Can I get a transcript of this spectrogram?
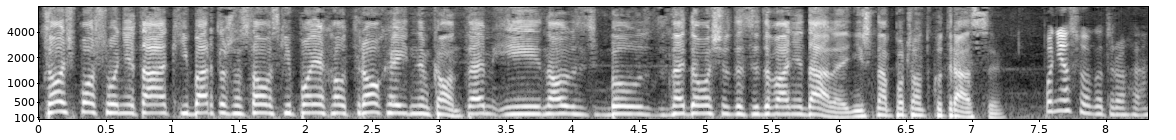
coś poszło nie tak i Bartosz Ostałowski pojechał trochę innym kątem i no, był, znajdował się zdecydowanie dalej niż na początku trasy. Poniosło go trochę.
